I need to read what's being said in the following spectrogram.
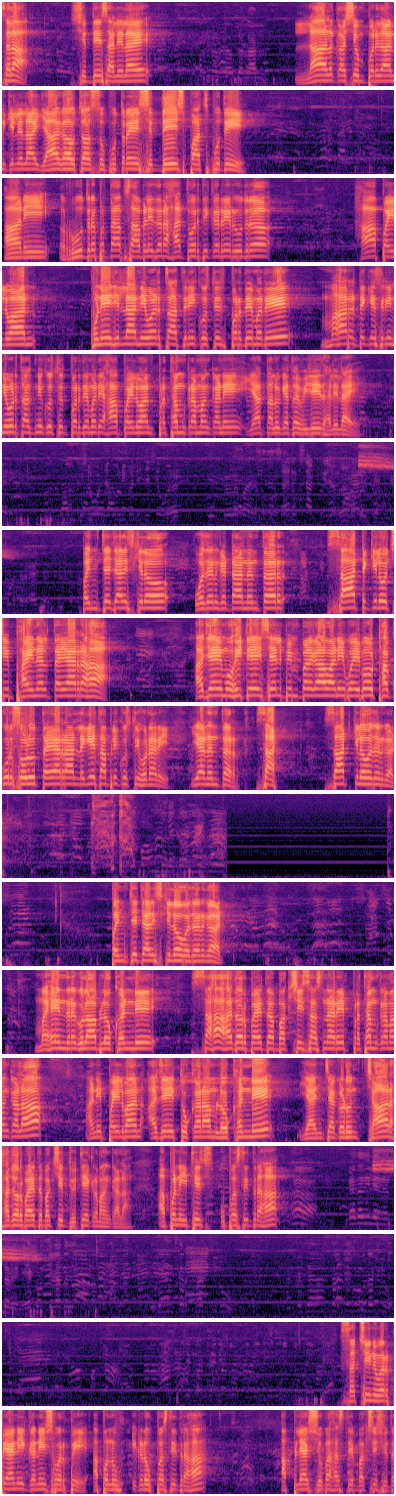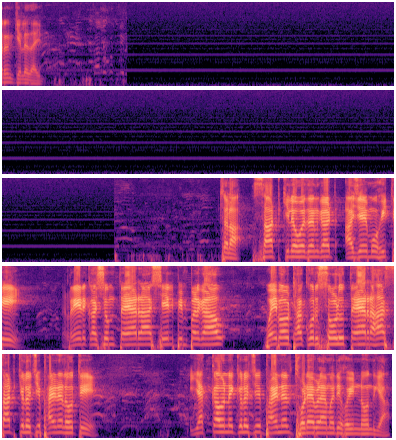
चला सिद्धेश आलेला आहे. लाल काश्यम परिधान केलेला या गावचा सुपुत्र आहे सिद्धेश पाचपुते. आणि रुद्र प्रताप साबळे जरा हातवरती कर रे रुद्र. हा पैलवान पुणे जिल्हा निवड चाचणी कुस्ती स्पर्धेमध्ये महाराष्ट्र केसरी निवड चाचणी कुस्ती स्पर्धेमध्ये हा पैलवान प्रथम क्रमांकाने या तालुक्याचा विजयी झालेला आहे. पंचेचाळीस किलो वजन गटानंतर साठ किलोची फायनल तयार रहा. अजय मोहिते शेल पिंपळगाव आणि वैभव ठाकूर सोळू तयार राहा. लगेच आपली कुस्ती होणार आहे. यानंतर साठ साठ किलो वजन गट. पंचेचाळीस किलो वजन गट महेंद्र गुलाब लोखंडे सहा हजार रुपयाचं बक्षीस असणारे प्रथम क्रमांकाला आणि पैलवान अजय तुकाराम लोखंडे यांच्याकडून चार हजार रुपयाचं बक्षीस द्वितीय क्रमांकाला. आपण इथेच उपस्थित राहा. सचिन वरपे आणि गणेश वरपे आपण इकडे उपस्थित राहा. आपल्या शुभ हस्ते बक्षीस वितरण केलं जाईल. चला साठ किलो वजन गट अजय मोहिते. रेड कशुम तयार राहा शेल पिंपळगाव. वैभव ठाकूर सोळू तयार राहा साठ किलोची फायनल होते. एक्कावन्न किलोची फायनल थोड्या वेळामध्ये होईल नोंद घ्या.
